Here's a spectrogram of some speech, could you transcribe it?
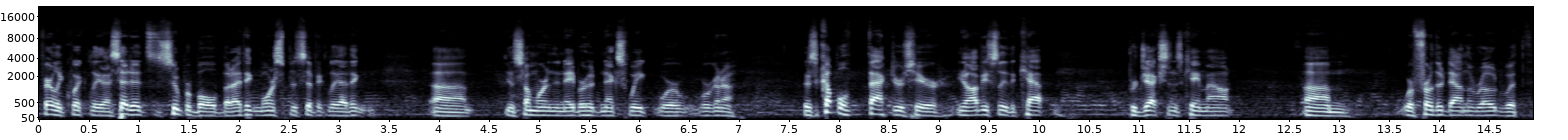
fairly quickly. I said it's a Super Bowl, but I think more specifically, I think uh, you know, somewhere in the neighborhood next week, we're we're going to. There's a couple factors here. You know, obviously the cap projections came out. Um, we're further down the road with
